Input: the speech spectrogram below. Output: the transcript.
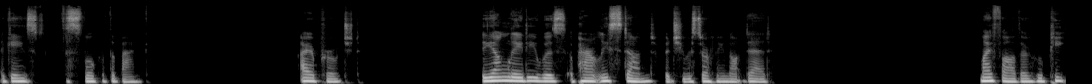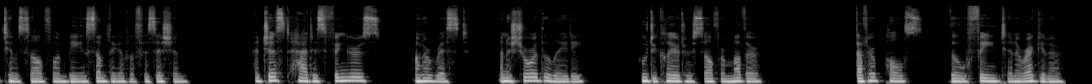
against the slope of the bank. I approached. The young lady was apparently stunned, but she was certainly not dead. My father, who piqued himself on being something of a physician, had just had his fingers on her wrist and assured the lady, who declared herself her mother, that her pulse, though faint and irregular,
